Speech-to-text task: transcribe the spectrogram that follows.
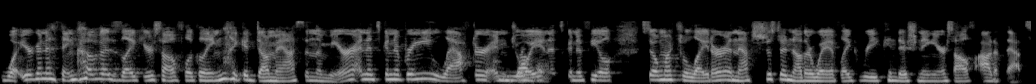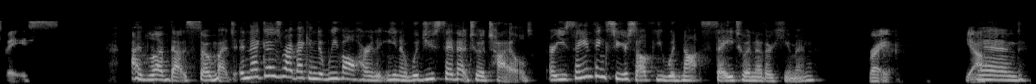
what you're going to think of is like yourself looking like a dumbass in the mirror. And it's going to bring you laughter and joy it. and it's going to feel so much lighter. And that's just another way of like reconditioning yourself out of that space. I love that so much. And that goes right back into we've all heard it. You know, would you say that to a child? Are you saying things to yourself you would not say to another human? Right. Yeah. And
